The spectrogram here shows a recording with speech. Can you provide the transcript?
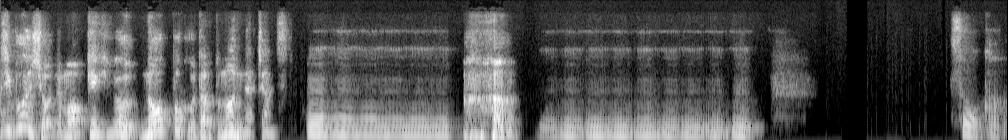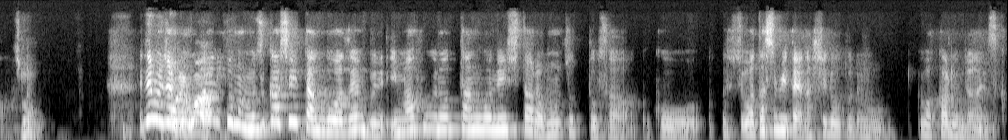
じ文章でも結局、ノーっぽく歌うとノーになっちゃうんです。うんうんうんうんうん。うんうんうんうんうんうん。そうか。そう。でもじゃあ本当にこの難しい単語は全部今風の単語にしたらもうちょっとさこう私みたいな素人でも分かるんじゃないですか？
